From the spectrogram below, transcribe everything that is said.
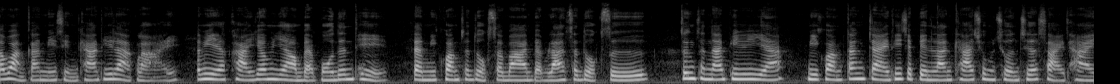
ระหว่างการมีสินค้าที่หลากหลาย และมีราคาย่อมเยาวแบบโมเดิร์นเทรดแต่มีความสะดวกสบายแบบร้านสะดวกซื้อ ซึ่งธนพิริยะมีความตั้งใจที่จะเป็นร้านค้าชุมชนเชื้อสายไทย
